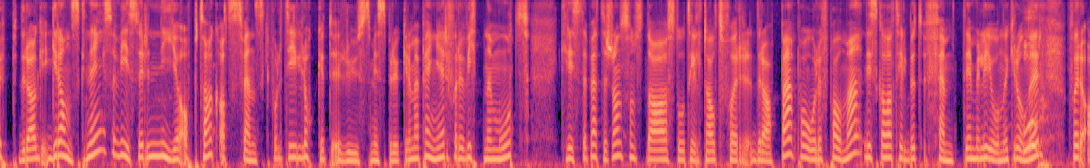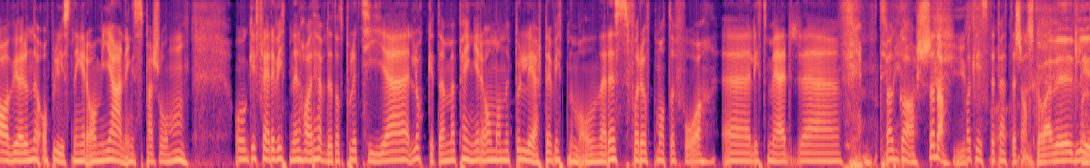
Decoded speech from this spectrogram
Oppdrag granskning så viser nye opptak at svensk politi lokket rusmisbrukere med penger for å vitne mot Christer Petterson, som da sto tiltalt for drapet på Olof Palme. De skal ha tilbudt 50 millioner kroner for avgjørende opplysninger om gjerningspersonen. Og flere vitner har hevdet at politiet lokket dem med penger og manipulerte vitnemålene deres for å på en måte få eh, litt mer eh, bagasje da, på Christer Petterson. Du skal være li-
